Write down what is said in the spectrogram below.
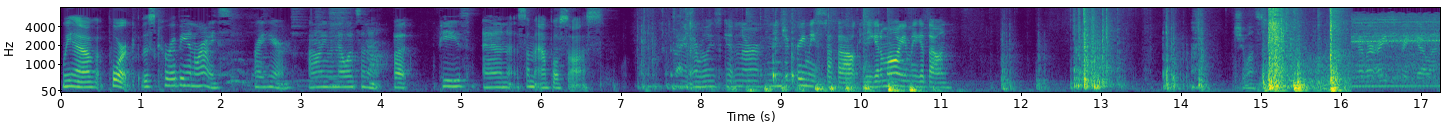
We have pork. This Caribbean rice right here. I don't even know what's in it, but peas and some applesauce. All right, Everly's getting our Ninja Creami stuff out. Can you get them all or you may get that one? She wants to. We have our ice cream going.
